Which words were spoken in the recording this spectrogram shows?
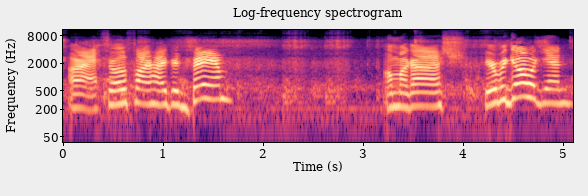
Alright, throw the fire hydrant. Bam! Oh my gosh. Here we go again.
